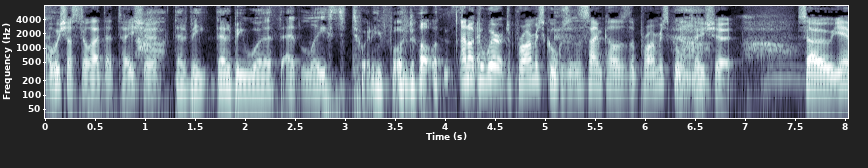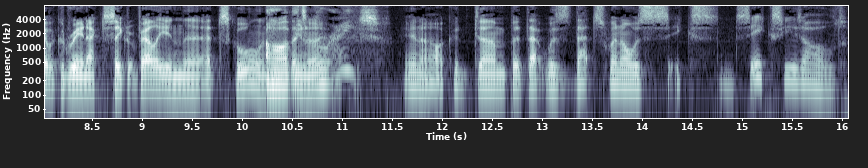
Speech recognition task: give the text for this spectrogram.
I wish I still had that T-shirt, oh, That'd be that'd be worth at least twenty four dollars. and I could wear it to primary school because it's the same colour as the primary school T-shirt. So yeah, we could reenact Secret Valley in the at school. And, Oh, that's you know, great. You know, I could, um, but that was that's when I was six six years old.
